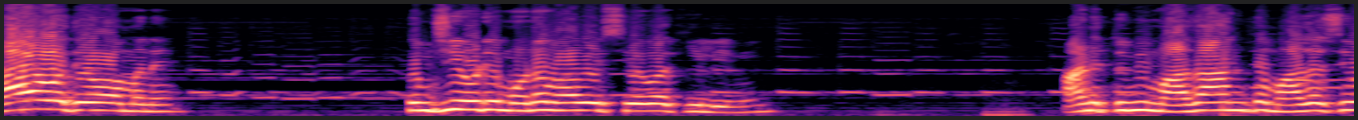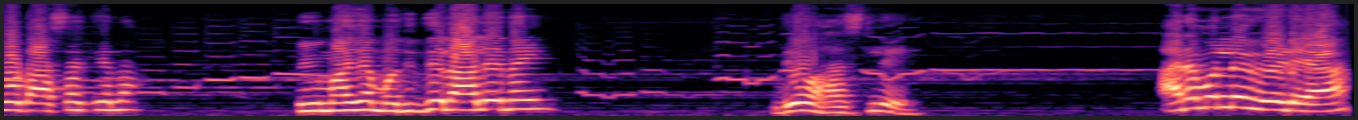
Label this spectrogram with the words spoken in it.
काय हो देवा म्हणे? तुमची एवढी मनोभावे सेवा केली मी. आणि तुम्ही माझा अंत माझा शेवट असा केला? तुम्ही माझ्या मदतीला आले नाही? देव हसले. अरे म्हणले वेड्या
